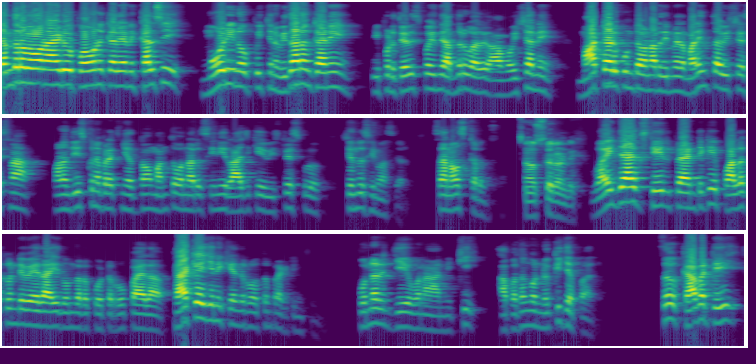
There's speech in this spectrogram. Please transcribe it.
చంద్రబాబు నాయుడు పవన్ కళ్యాణ్ కలిసి మోడీని ఒప్పించిన విధానం కానీ ఇప్పుడు తెలిసిపోయింది. అందరూ అది- ఆ విషయాన్ని మాట్లాడుకుంటూ ఉన్నారు. దీని మీద మరింత విశ్లేషణ మనం తీసుకునే ప్రయత్నం చేద్దాం. మనతో ఉన్నారు సినీ రాజకీయ విశ్లేషకులు చందు శ్రీనివాస్ గారు. సార్ నమస్కారం సార్. నమస్కారం అండి. వైజాగ్ స్టీల్ ప్లాంట్కి పదకొండు వేల ఐదు వందల కోట్ల రూపాయల ప్యాకేజీని కేంద్ర ప్రభుత్వం ప్రకటించింది. పునరుజ్జీవనానికి ఆ పదం కూడా నొక్కి చెప్పాలి. సో కాబట్టి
